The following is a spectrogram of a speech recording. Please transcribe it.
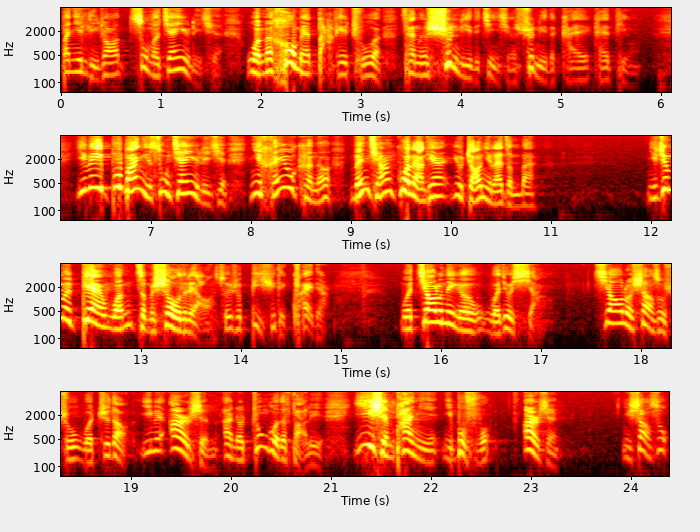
把你李庄送到监狱里去。我们后面打黑除恶才能顺利的进行，顺利的开开庭。因为不把你送监狱里去，你很有可能文强过两天又找你来怎么办？你这么变，我们怎么受得了？所以说必须得快点我交了那个，我就想交了上诉书。我知道，因为二审按照中国的法律，一审判你你不服，二审你上诉，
